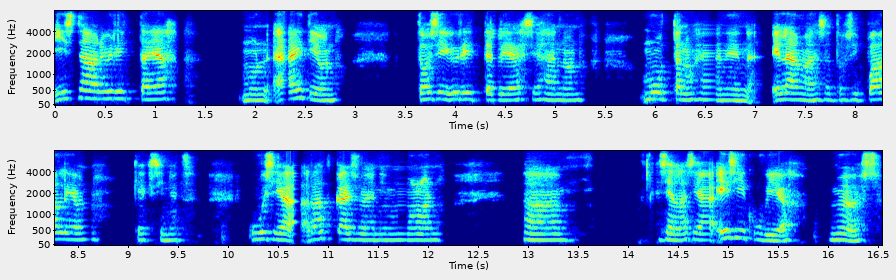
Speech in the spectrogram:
isä on yrittäjä, mun äiti on tosi yrittelijäs ja hän on muuttanut hänen elämäänsä tosi paljon, keksinyt uusia ratkaisuja, niin mulla on äh, sellaisia esikuvia myös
